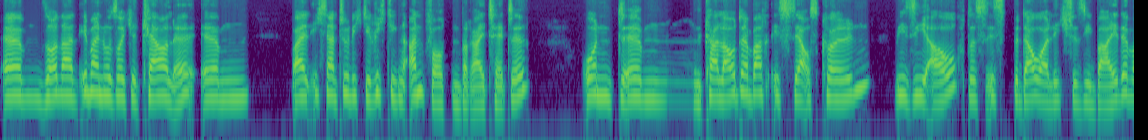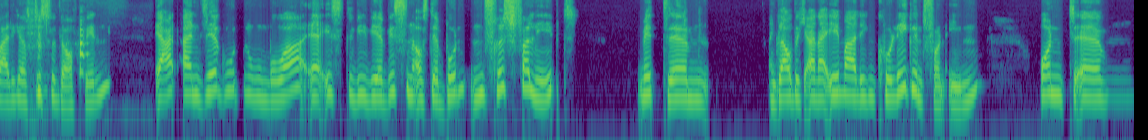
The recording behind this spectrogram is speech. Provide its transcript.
ähm, sondern immer nur solche Kerle, ähm, weil ich natürlich die richtigen Antworten bereit hätte. Und ähm, Karl Lauterbach ist ja aus Köln, wie Sie auch. Das ist bedauerlich für Sie beide, weil ich aus Düsseldorf bin. Er hat einen sehr guten Humor. Er ist, wie wir wissen, aus der Bunten, frisch verliebt mit, ähm, glaube ich, einer ehemaligen Kollegin von Ihnen. Und ähm,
